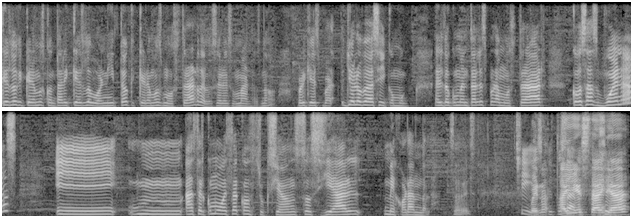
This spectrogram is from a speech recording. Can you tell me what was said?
qué es lo que queremos contar y qué es lo bonito que queremos mostrar de los seres humanos, ¿no? Porque es para- yo lo veo así, como el documental es para mostrar cosas buenas y mm, hacer como esa construcción social mejorándola, ¿sabes? Sí, es Bueno, que ahí sabes. está Sí. ya,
